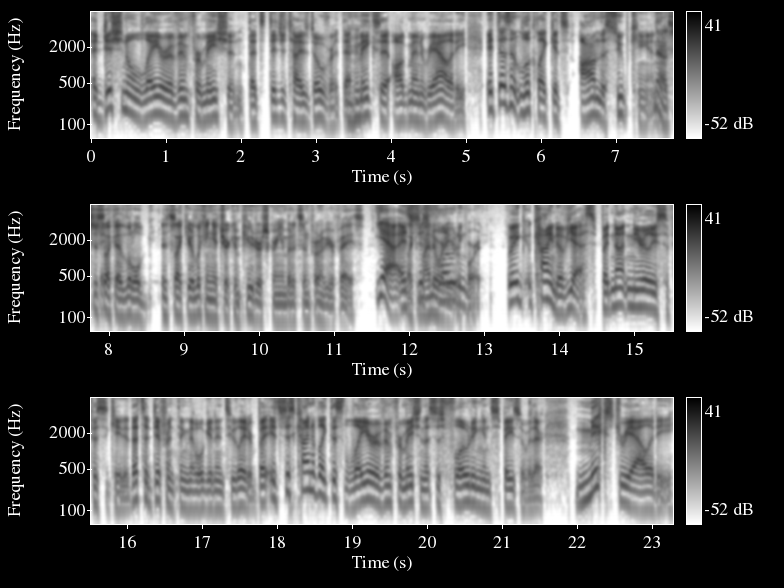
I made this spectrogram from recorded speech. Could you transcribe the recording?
additional layer of information that's digitized over it that makes it augmented reality it doesn't look like it's on the soup can no, it's just like a little, it's like you're looking at your computer screen, but it's in front of your face. yeah it's like just Minority floating Report. Kind of, yes, but not nearly sophisticated. That's a different thing that we'll get into later. But it's just kind of like this layer of information that's just floating in space over there. Mixed reality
